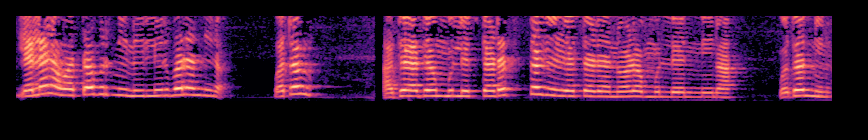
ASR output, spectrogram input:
ಎಲ್ಲ ಒತ್ತಬ್ರು ನೀನು ಇಲ್ಲಿರ್ಬಾರ ನೀನು ಒತ್ತವ್ ಅದೇ ಅದೇ ಮುಲ್ಲೆ ತಡತ್ತಾಗಿ ಹೇಳ್ತಾಳೆ ನೋಡ ಮುಲ್ಲೆ ನೀನ ಒತ್ತವ್ ನೀನು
